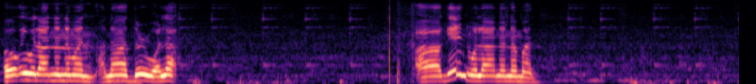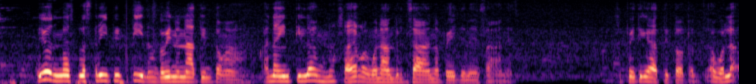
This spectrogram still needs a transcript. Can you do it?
Okay, wala na naman. Another, wala. Again, wala na naman. Ayun, mas plus 350. No? Gawin na natin tong ah, ah 90 lang. No? Sayang kung 100 sana, pwede na yun sana. So, pwede kaya ito total. Ah, wala.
